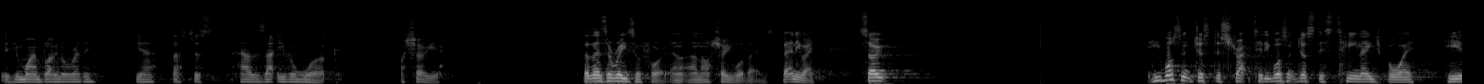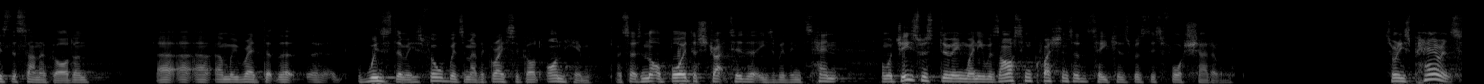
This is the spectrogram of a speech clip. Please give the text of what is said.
Is your mind blown already? Yeah, that's just, how does that even work? I'll show you. But there's a reason for it, and, and I'll show you what that is. But anyway, so he wasn't just distracted, he wasn't just this teenage boy, he is the Son of God. And uh, uh, uh, and we read that the uh, wisdom, his full wisdom, had the grace of God on him. And so it's not a boy distracted, that he's with intent. And what Jesus was doing when he was asking questions of the teachers was this foreshadowing. So when his parents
